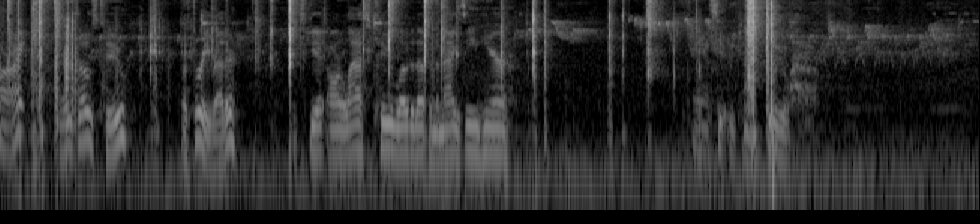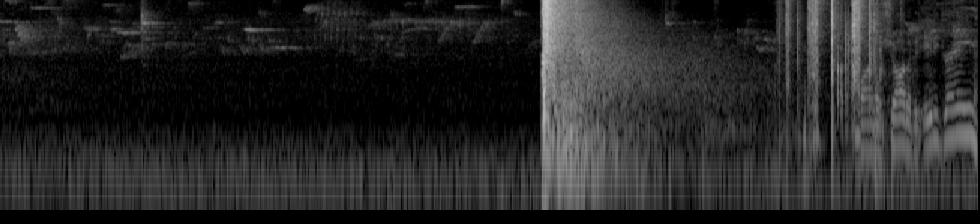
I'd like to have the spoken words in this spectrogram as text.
All right, there's those two, or three rather. Let's get our last two loaded up in the magazine here and see what we can do. Final shot of the 80 grain.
